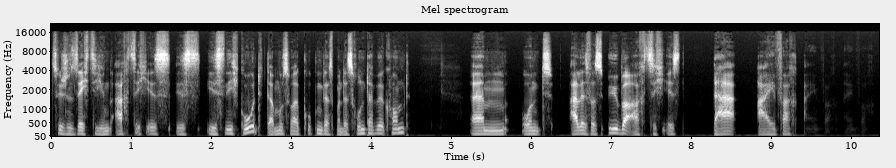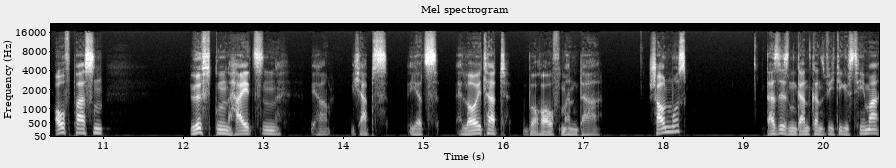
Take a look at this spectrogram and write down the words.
zwischen 60 und 80 ist, ist, ist nicht gut. Da muss man gucken, dass man das runterbekommt. Ähm, und alles, was über 80 ist, da einfach, einfach, einfach aufpassen. Lüften, heizen. Ja, ich habe es jetzt erläutert, worauf man da schauen muss. Das ist ein ganz, ganz wichtiges Thema.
